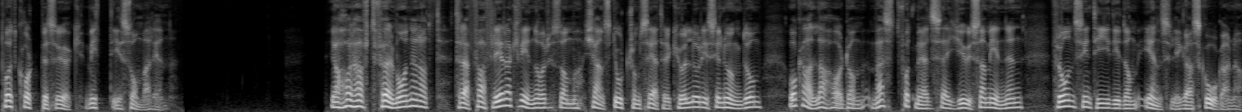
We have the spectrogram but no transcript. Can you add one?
på ett kort besök mitt i sommaren. Jag har haft förmånen att träffa flera kvinnor som tjänstgjort som säterkullor i sin ungdom och alla har de mest fått med sig ljusa minnen från sin tid i de ensliga skogarna.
